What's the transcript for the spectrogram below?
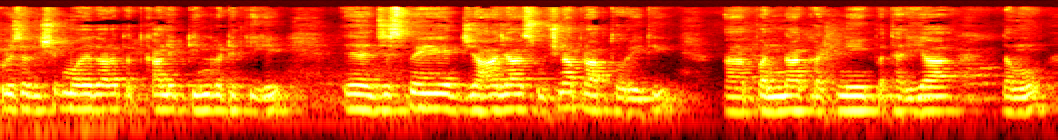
पुलिस अधीक्षक महोदय द्वारा तत्काल एक टीम गठित की गई जिसमें जहाँ जहाँ सूचना प्राप्त हो रही थी पन्ना, कटनी, पथरिया, दमोह,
